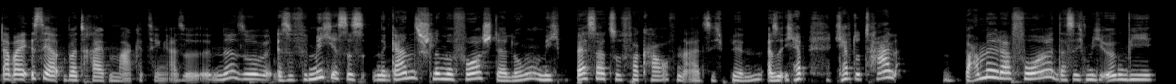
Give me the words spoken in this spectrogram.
Dabei ist ja übertreiben Marketing. Also, ne, so. Also für mich ist es eine ganz schlimme Vorstellung, mich besser zu verkaufen, als ich bin. Also ich habe ich hab total Bammel davor, dass ich mich irgendwie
